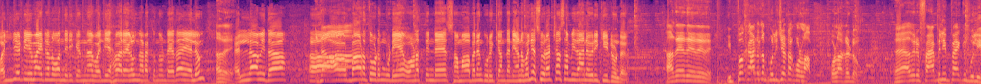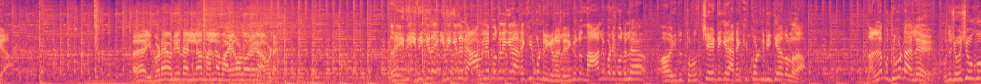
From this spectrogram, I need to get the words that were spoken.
വലിയ ടീമായിട്ടാണ് വന്നിരിക്കുന്നത്. വലിയ വരകൾ നടക്കുന്നുണ്ട്. ഏതായാലും. എല്ലാവിധ ആർഭാടത്തോടും കൂടി ഓണത്തിന്റെ സമാപനം കുറിക്കാൻ തന്നെയാണ്. വലിയ സുരക്ഷാ സംവിധാനം ഒരുക്കിയിട്ടുണ്ട്. അതെ അതെ അതെ അതെ. ഇപ്പൊ കാണുന്ന പുലിച്ചേട്ടൻ കൊള്ളാം. കൊള്ളാം കേട്ടോ. അതൊരു ഫാമിലി പാക്ക് പുലിയാ. ഇവിടെ ഒരു ഇതെല്ലാം നല്ല വയറുള്ളവരെ അവിടെ. ഇത് ഇതിങ്ങനെ ഇതിങ്ങനെ രാവിലെ മുതൽ ഇങ്ങനെ അനക്കിക്കൊണ്ടിരിക്കണമല്ലോ. എനിക്കൊന്ന് നാല് മണി മുതൽ ഇത് തുടർച്ചയായിട്ട് ഇങ്ങനെ അനക്കിക്കൊണ്ടിരിക്കുക എന്നുള്ളതാ. നല്ല ബുദ്ധിമുട്ടല്ലേ? ഒന്ന് ചോദിച്ചു നോക്കൂ.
